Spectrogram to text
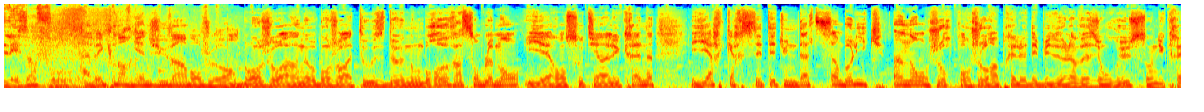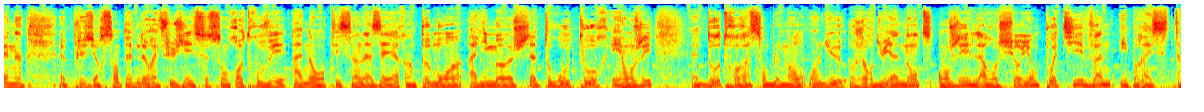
Les infos. Avec Morgane Juvin, bonjour. Bonjour Arnaud, bonjour à tous. De nombreux rassemblements hier en soutien à l'Ukraine. Hier car c'était une date symbolique, un an jour pour jour après le début de l'invasion russe en Ukraine. Plusieurs centaines de réfugiés se sont retrouvés à Nantes et Saint-Nazaire, un peu moins à Limoges, Châteauroux, Tours et Angers. D'autres rassemblements ont lieu aujourd'hui à Nantes, Angers, La Roche-sur-Yon, Poitiers, Vannes et Brest.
